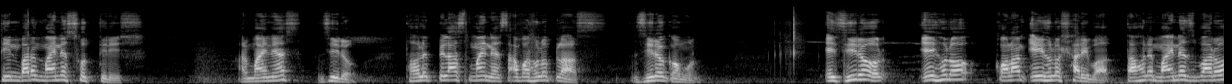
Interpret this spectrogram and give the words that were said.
তিন বারং মাইনাস ছত্রিশ। আর মাইনাস জিরো। তাহলে প্লাস মাইনাস আবার হলো প্লাস, জিরো কমন। এই জিরোর, এই হলো কলাম, এই হলো সারিবাদ। তাহলে মাইনাস বারো,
